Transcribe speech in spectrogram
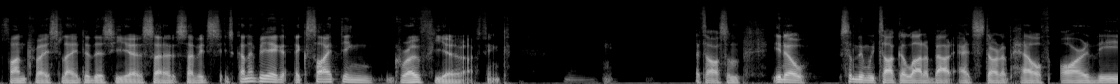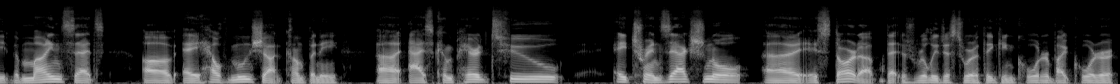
fundraise later this year. So so it's it's going to be an exciting growth year, I think. That's awesome. You know, something we talk a lot about at Startup Health are the the mindsets of a health moonshot company uh, as compared to a transactional uh, a startup that is really just sort of thinking quarter by quarter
